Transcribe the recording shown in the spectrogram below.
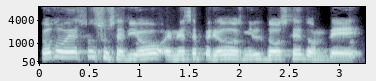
todo eso sucedió en ese periodo 2012 donde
